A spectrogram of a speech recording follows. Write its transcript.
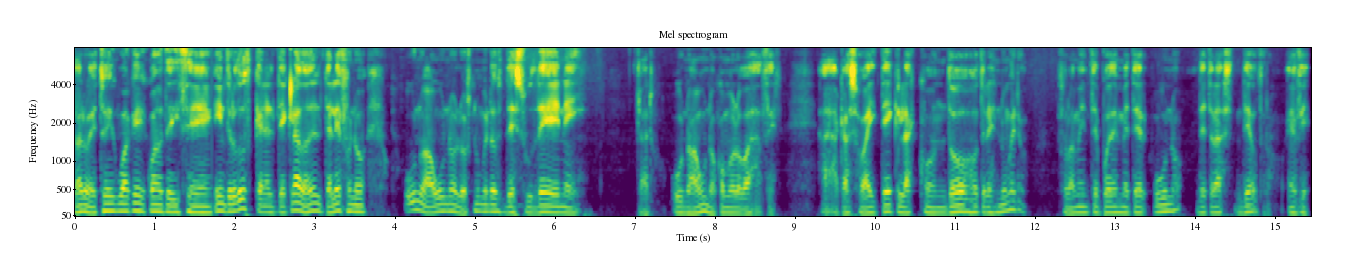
Claro, esto es igual que cuando te dicen introduzca en el teclado del teléfono uno a uno los números de su DNI. Claro, uno a uno, ¿cómo lo vas a hacer? ¿Acaso hay teclas con dos o tres números? Solamente puedes meter uno detrás de otro. En fin.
